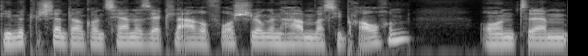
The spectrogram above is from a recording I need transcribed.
die Mittelständler und Konzerne sehr klare Vorstellungen haben, was sie brauchen. Und ähm,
